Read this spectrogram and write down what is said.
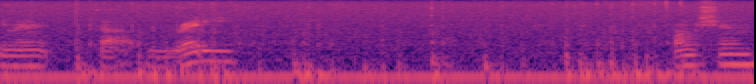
document ready. Function.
